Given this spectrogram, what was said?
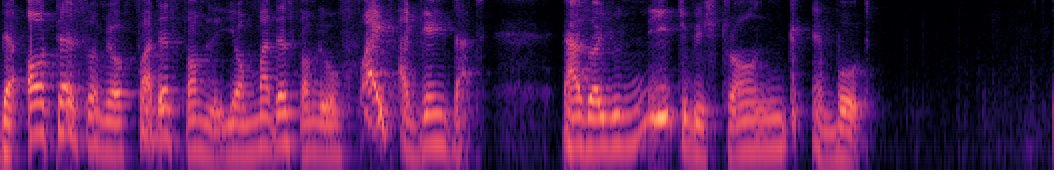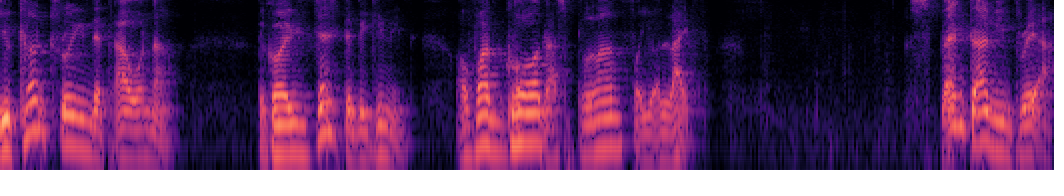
The altars from your father's family, your mother's family will fight against that. That's why you need to be strong and bold. You can't throw in the towel now because it's just the beginning of what God has planned for your life. Spend time in prayer,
